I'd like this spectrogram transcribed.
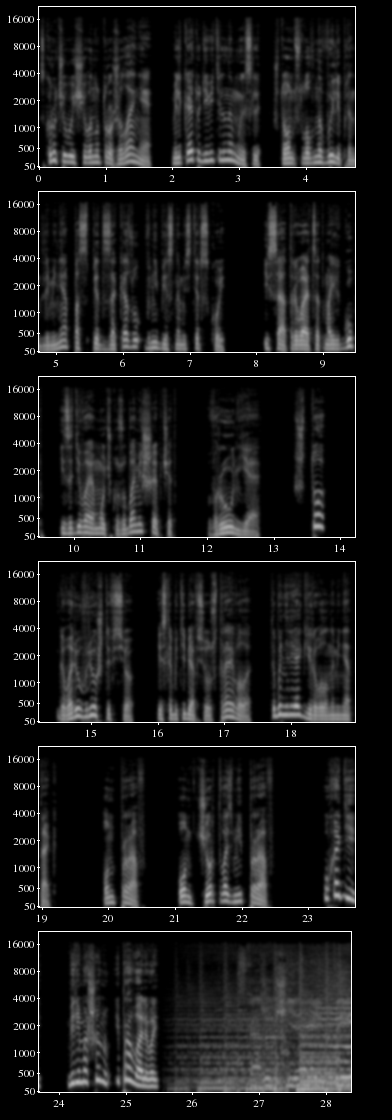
скручивающего нутро желания, мелькает удивительная мысль, что он словно вылеплен для меня по спецзаказу в небесной мастерской. Иса отрывается от моих губ и, задевая мочку зубами, шепчет. «Врунья!» «Что?» «Говорю, врешь ты все. Если бы тебя все устраивало, ты бы не реагировала на меня так». Он прав. Он, черт возьми, прав. «Уходи, бери машину и проваливай». Скажешь ей, ты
